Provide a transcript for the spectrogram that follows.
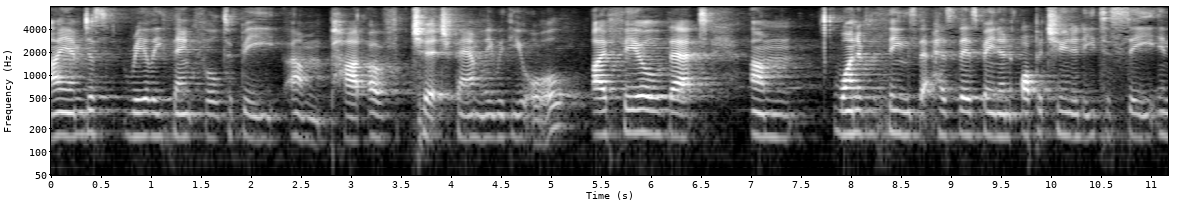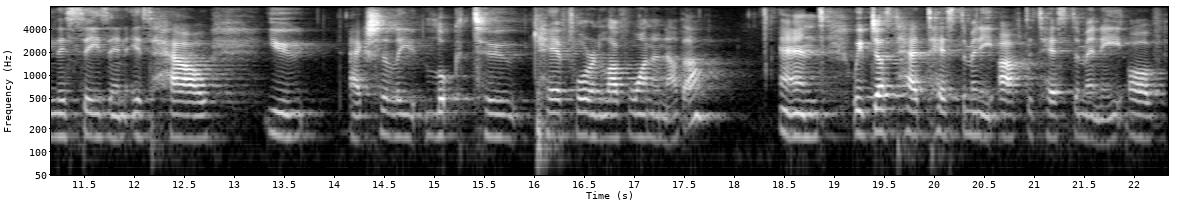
I am just really thankful to be um, part of church family with you all. I feel that um, one of the things that has there's been an opportunity to see in this season is how you actually look to care for and love one another. And we've just had testimony after testimony of,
